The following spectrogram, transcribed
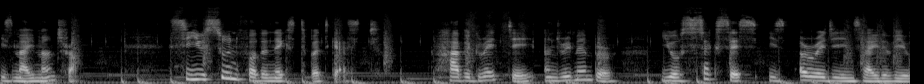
is my mantra. See you soon for the next podcast. Have a great day and remember, your success is already inside of you.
